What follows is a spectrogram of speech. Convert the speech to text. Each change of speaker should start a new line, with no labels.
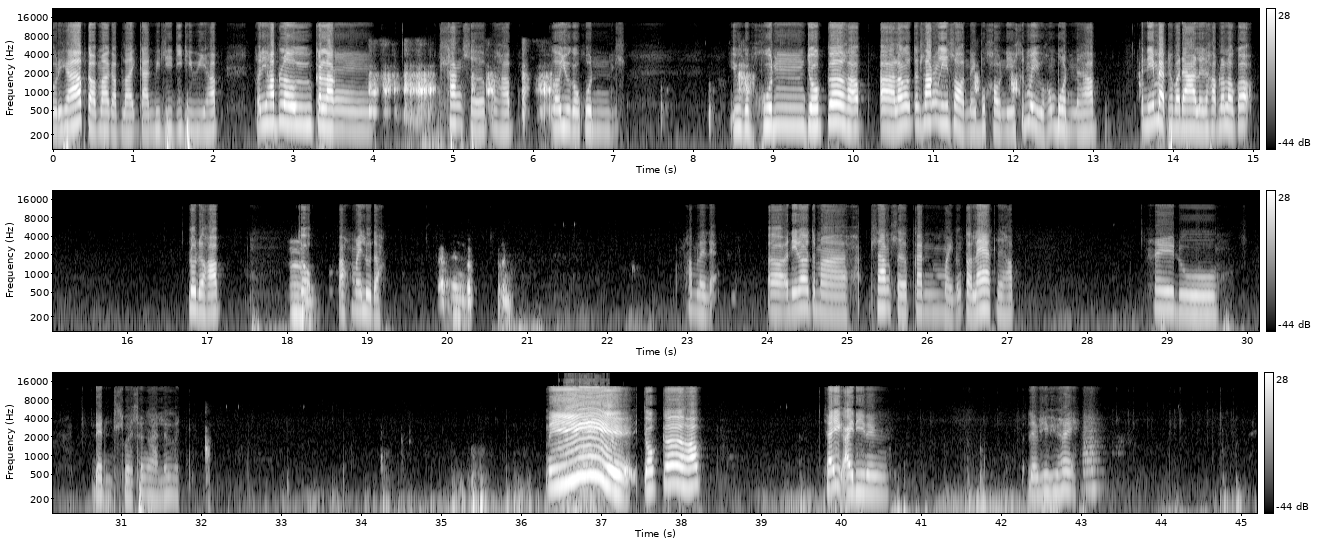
วัสดีครับ กลับมากับรายการ BTGTV ครับ ตอนนี้ครับเรากำลังสร้างเซิร์ฟนะครับ เราอยู่กับคุณ อยู่กับคุณโจ๊กเกอร์ครับ อ่าแล้วเราจะสร้างรีสอร์ทในภูเขานี้ขึ้นมาอยู่ข้างบนนะครับ อันนี้แมปธรรมดาเลยนะครับ แล้วเราก็หลุดเหรอครับ
อืม
โจอะไม่หลุดอะ
แป๊บหนึ่งแป๊บหนึ่ง
ทำอะไรเนี่ยเอ่ออันนี้เราจะมาสร้างเซิร์ฟกันใหม่ตั้งแต่แรกเลยครับ ให้ดู เด่นสวยสง่าเลิศ นี่โจ๊กเกอร์ครับ ใช้อีกไอดีหนึ่งเดี๋ยวพี่พี่ให้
